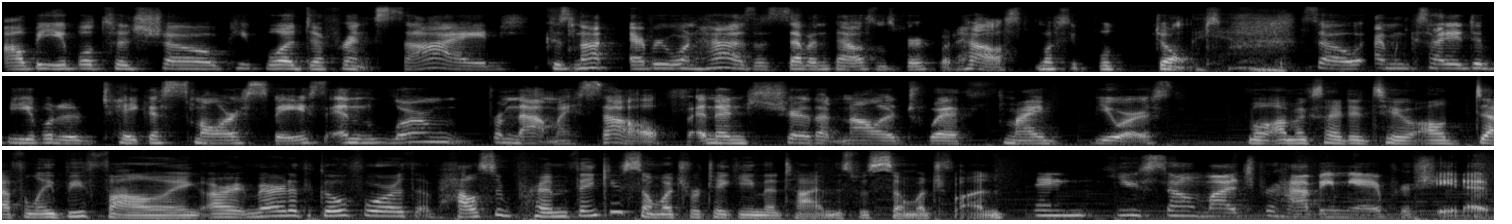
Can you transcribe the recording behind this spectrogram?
I'll be able to show people a different side because not everyone has a 7,000 square foot house. Most people don't. So I'm excited to be able to take a smaller space and learn from that myself and then share that knowledge with my viewers. Well, I'm excited too. I'll definitely be following. All right, Meredith Goforth of House of Prim, thank you so much for taking the time. This was so much fun. Thank you so much for having me. I appreciate it.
